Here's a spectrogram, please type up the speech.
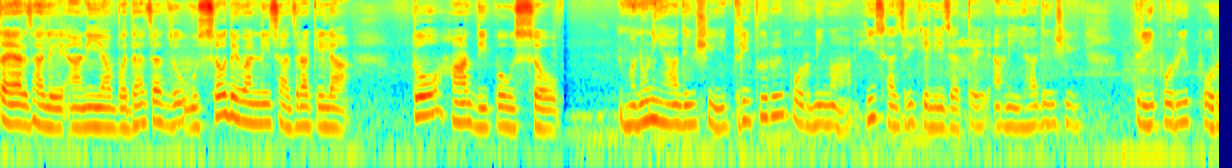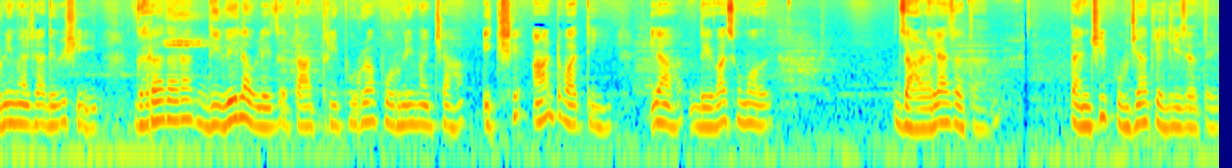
तयार झाले आणि या वधाचा जो उत्सव देवांनी साजरा केला तो हा दीपोत्सव. म्हणून ह्या दिवशी त्रिपुरी पौर्णिमा ही साजरी केली जाते आणि ह्या दिवशी त्रिपुरी पौर्णिमाच्या दिवशी घरादारात दिवे लावले जातात. त्रिपुरा पौर्णिमेच्या एकशे आठ वाती या देवासमोर जाळल्या जातात. त्यांची पूजा केली जाते.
